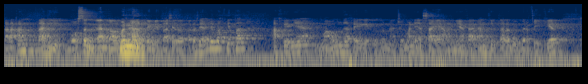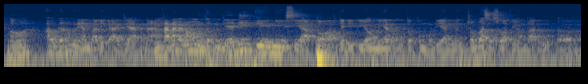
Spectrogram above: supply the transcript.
Karena kan tadi bosen kan kalau rutinitas itu terus ya coba kita akhirnya mau nggak kayak gitu. Nah, cuman ya sayangnya kadang kita lebih berpikir bahwa ah udahlah mendingan balik aja nah Hmm. karena memang untuk menjadi inisiator jadi pionir untuk kemudian mencoba sesuatu yang baru eh,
